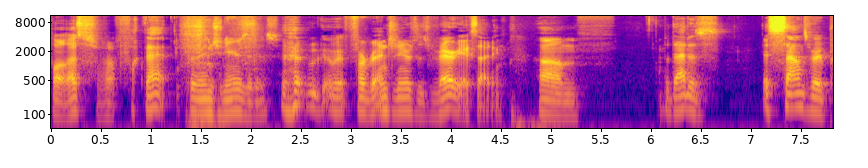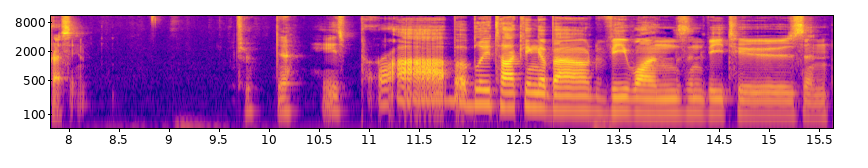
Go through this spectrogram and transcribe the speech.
well, that's uh, fuck that. For the engineers, it is. For engineers, it's very exciting. Um, but that is, it sounds very prescient. True. Yeah. He's probably talking about V1s and V2s and,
